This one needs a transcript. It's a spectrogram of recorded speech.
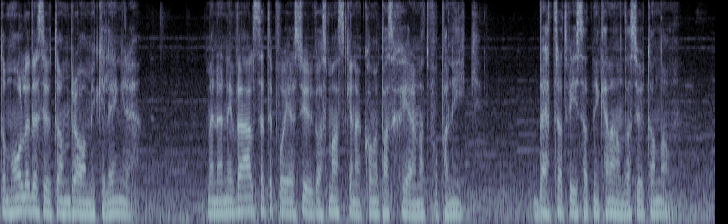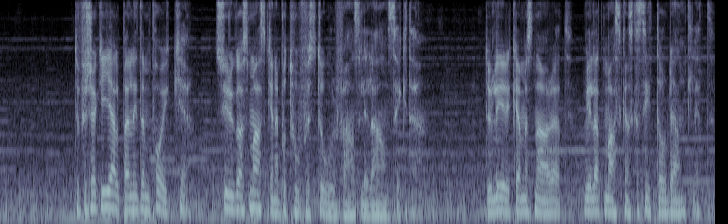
De håller dessutom bra mycket längre. Men när ni väl sätter på er syrgasmaskerna kommer passagerarna att få panik. Bättre att visa att ni kan andas utan dem. Du försöker hjälpa en liten pojke. Syrgasmasken är på tok för stor för hans lilla ansikte. Du lirkar med snöret, vill att masken ska sitta ordentligt.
